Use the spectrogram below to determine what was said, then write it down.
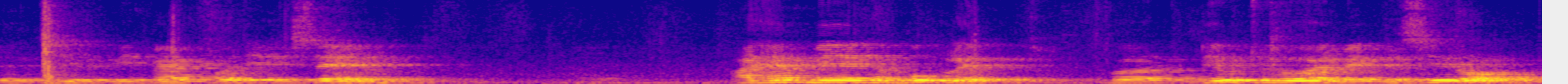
Then she will be back for the exam. I have made a booklet, but due to I make the syrup,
